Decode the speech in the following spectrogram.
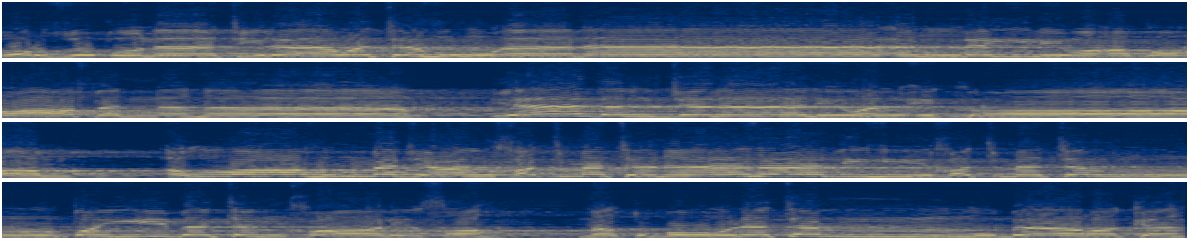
وارزقنا تلاوته آناء الليل وأطراف النهار. يا ذا الجلال والإكرام. اللهم اجعل ختمتنا هذه ختمة طيبة خالصة مقبولة مباركة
